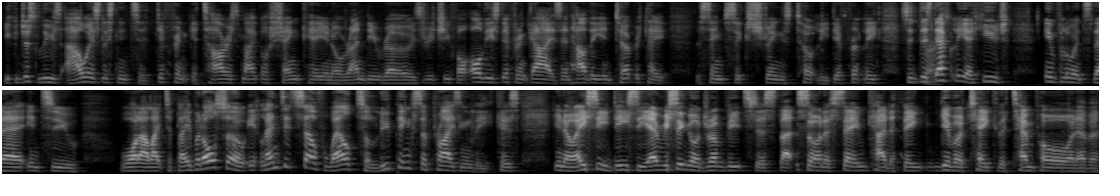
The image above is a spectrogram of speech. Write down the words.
you can just lose hours listening to different guitarists, Michael Schenker, you know, Randy Rhoads, Richie Ford, all these different guys, and how they interpretate the same six strings totally differently. So there's definitely a huge influence there into what I like to play, but also it lends itself well to looping, surprisingly, because you know ACDC, every single drum beat's just that sort of same kind of thing, give or take the tempo or whatever.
